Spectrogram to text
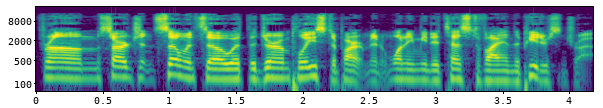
from Sergeant so and so with the Durham Police Department wanting me to testify in the Peterson trial.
